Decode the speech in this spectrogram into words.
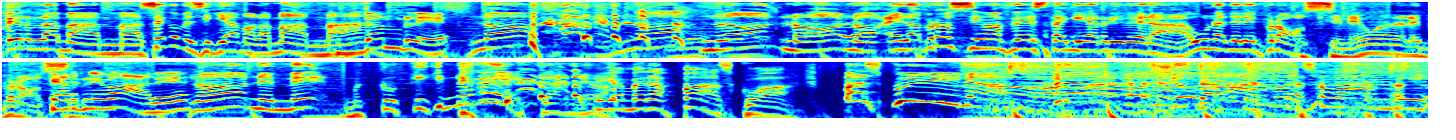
per la mamma. Sai come si chiama la mamma? D'Amblè. No, no, no, no, no, è la prossima festa che arriverà, una delle prossime, una delle prossime. Carnevale? No, nemmeno. Ma che che nome è Si Carnevale? chiamerà Pasqua. Pasquina! Bravo Giovanni! Giovanni.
